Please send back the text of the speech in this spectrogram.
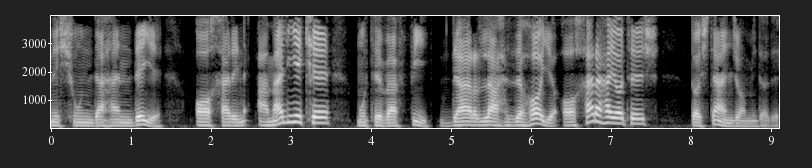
نشون دهنده آخرین عملیه که متوفی در لحظه های آخر حیاتش داشته انجام می‌داده.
